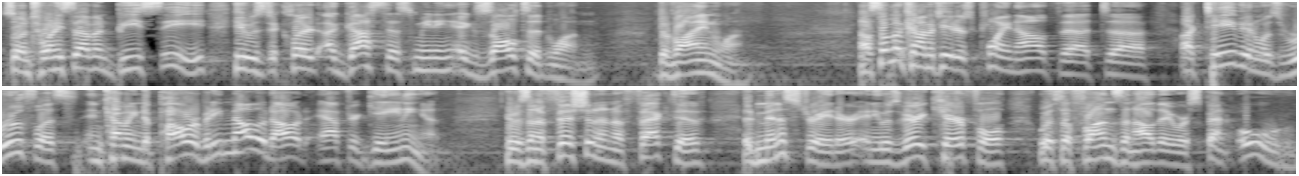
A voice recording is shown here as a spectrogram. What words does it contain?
So in 27 BC, he was declared Augustus, meaning exalted one, divine one. Now, some of the commentators point out that uh, Octavian was ruthless in coming to power, but he mellowed out after gaining it. He was an efficient and effective administrator, and he was very careful with the funds and how they were spent. Oh,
